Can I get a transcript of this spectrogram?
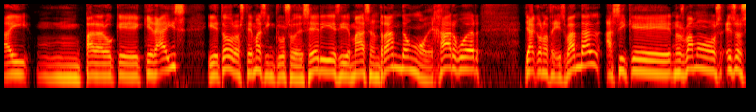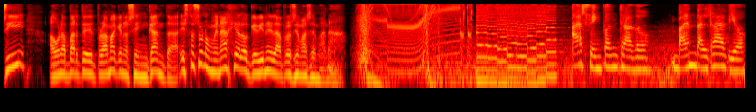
Hay mm, para lo que queráis y de todos los temas, incluso de series y demás en random o de hardware. Ya conocéis Vandal, así que nos vamos, eso sí, a una parte del programa que nos encanta. Esto es un homenaje a lo que viene la próxima semana. Has encontrado Vandal Radio.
